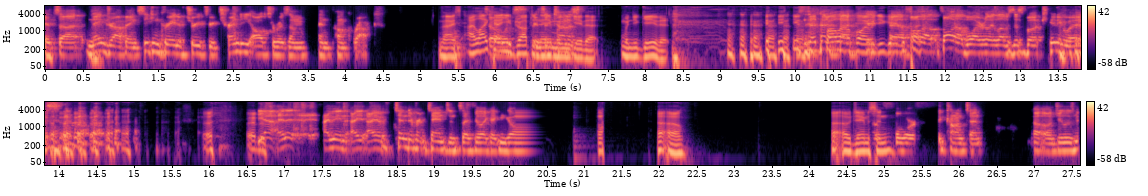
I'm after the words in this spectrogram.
It's uh, name dropping, seeking creative truth through trendy altruism and punk rock. Nice. I like So how you dropped a it's a name when you gave that. When you gave it, you said Fall Out Boy when you gave Yeah, the Fallout, Fall Out Boy really loves this book, anyways. Yeah, and it, I mean, I, I have ten different tangents. I feel like I can go Uh oh. Uh oh, Jameson. for the content. Uh oh, did you lose me?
